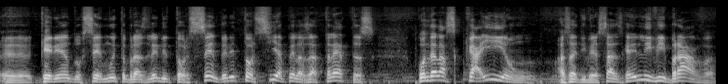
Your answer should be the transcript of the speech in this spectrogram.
eh, querendo ser muito brasileiro e torcendo, ele torcia pelas atletas. Quando elas caíam, as adversárias caíam, ele vibrava.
